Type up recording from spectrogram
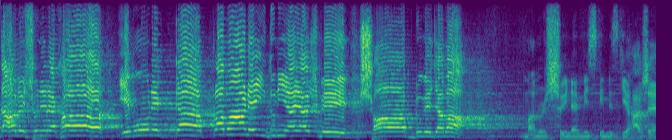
তাহলে শুনে রাখো, এমন একটা প্লাবন এই দুনিয়ায় আসবে, সব ডুবে যাবা। মানুষ শুইনা মিসকি মিসকি হাসে,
